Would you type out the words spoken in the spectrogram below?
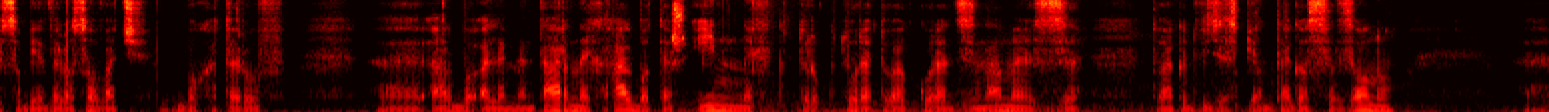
sobie wylosować bohaterów e, albo elementarnych, albo też innych, które, tu akurat znamy z, tu jak widzę, z piątego sezonu. E,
